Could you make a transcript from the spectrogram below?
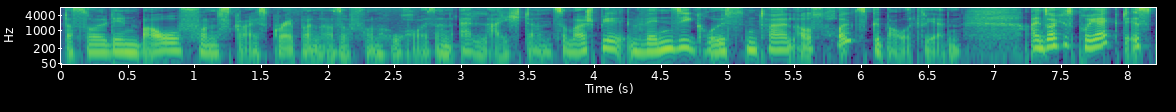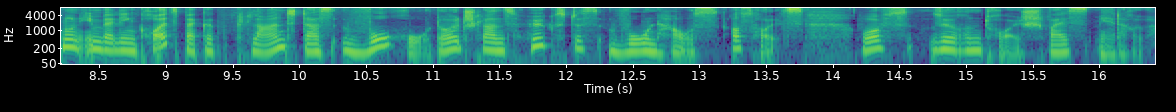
Das soll den Bau von Skyscrapern, also von Hochhäusern, erleichtern. Zum Beispiel, wenn sie größtenteils aus Holz gebaut werden. Ein solches Projekt ist nun in Berlin-Kreuzberg geplant geplant das WOHO, Deutschlands höchstes Wohnhaus aus Holz. Wolfs Sören Treusch weiß mehr darüber.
